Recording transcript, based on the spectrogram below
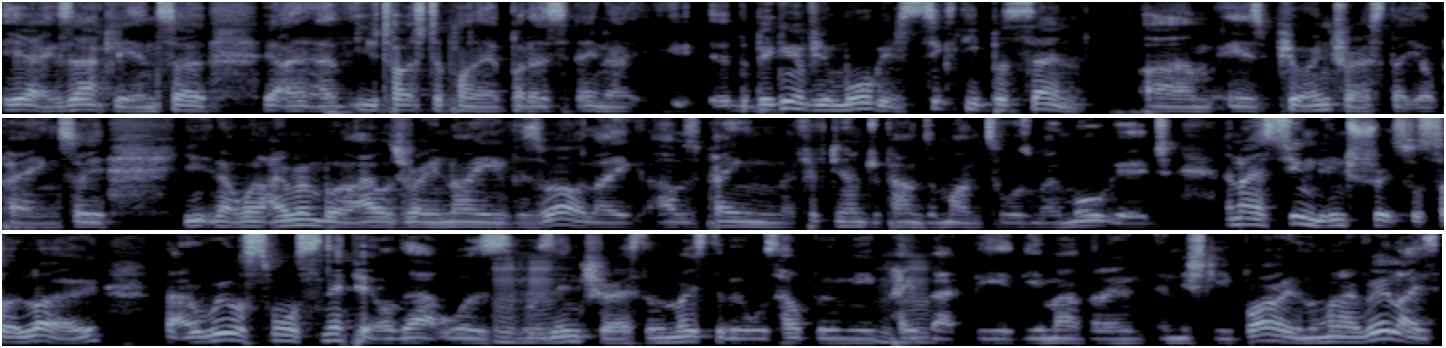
Yeah, exactly. And so yeah, you touched upon it, but it's you know, the beginning of your mortgage, sixty percent um, is pure interest that you're paying. So, you know, when I remember I was very naive as well. Like I was paying like fifteen hundred pounds a month towards my mortgage, and I assumed interest rates were so low that a real small snippet of that was mm-hmm. was interest, and most of it was helping me mm-hmm. pay back the the amount that I initially borrowed. And when I realized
